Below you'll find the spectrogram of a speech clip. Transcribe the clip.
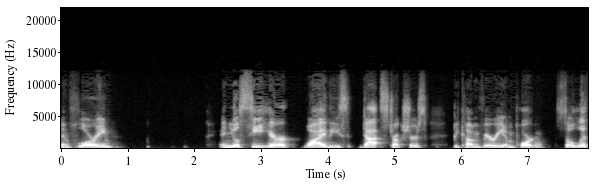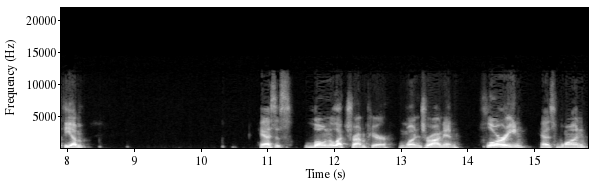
and fluorine. And you'll see here why these dot structures become very important. So lithium has its lone electron pair, one drawn in. Fluorine has one,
